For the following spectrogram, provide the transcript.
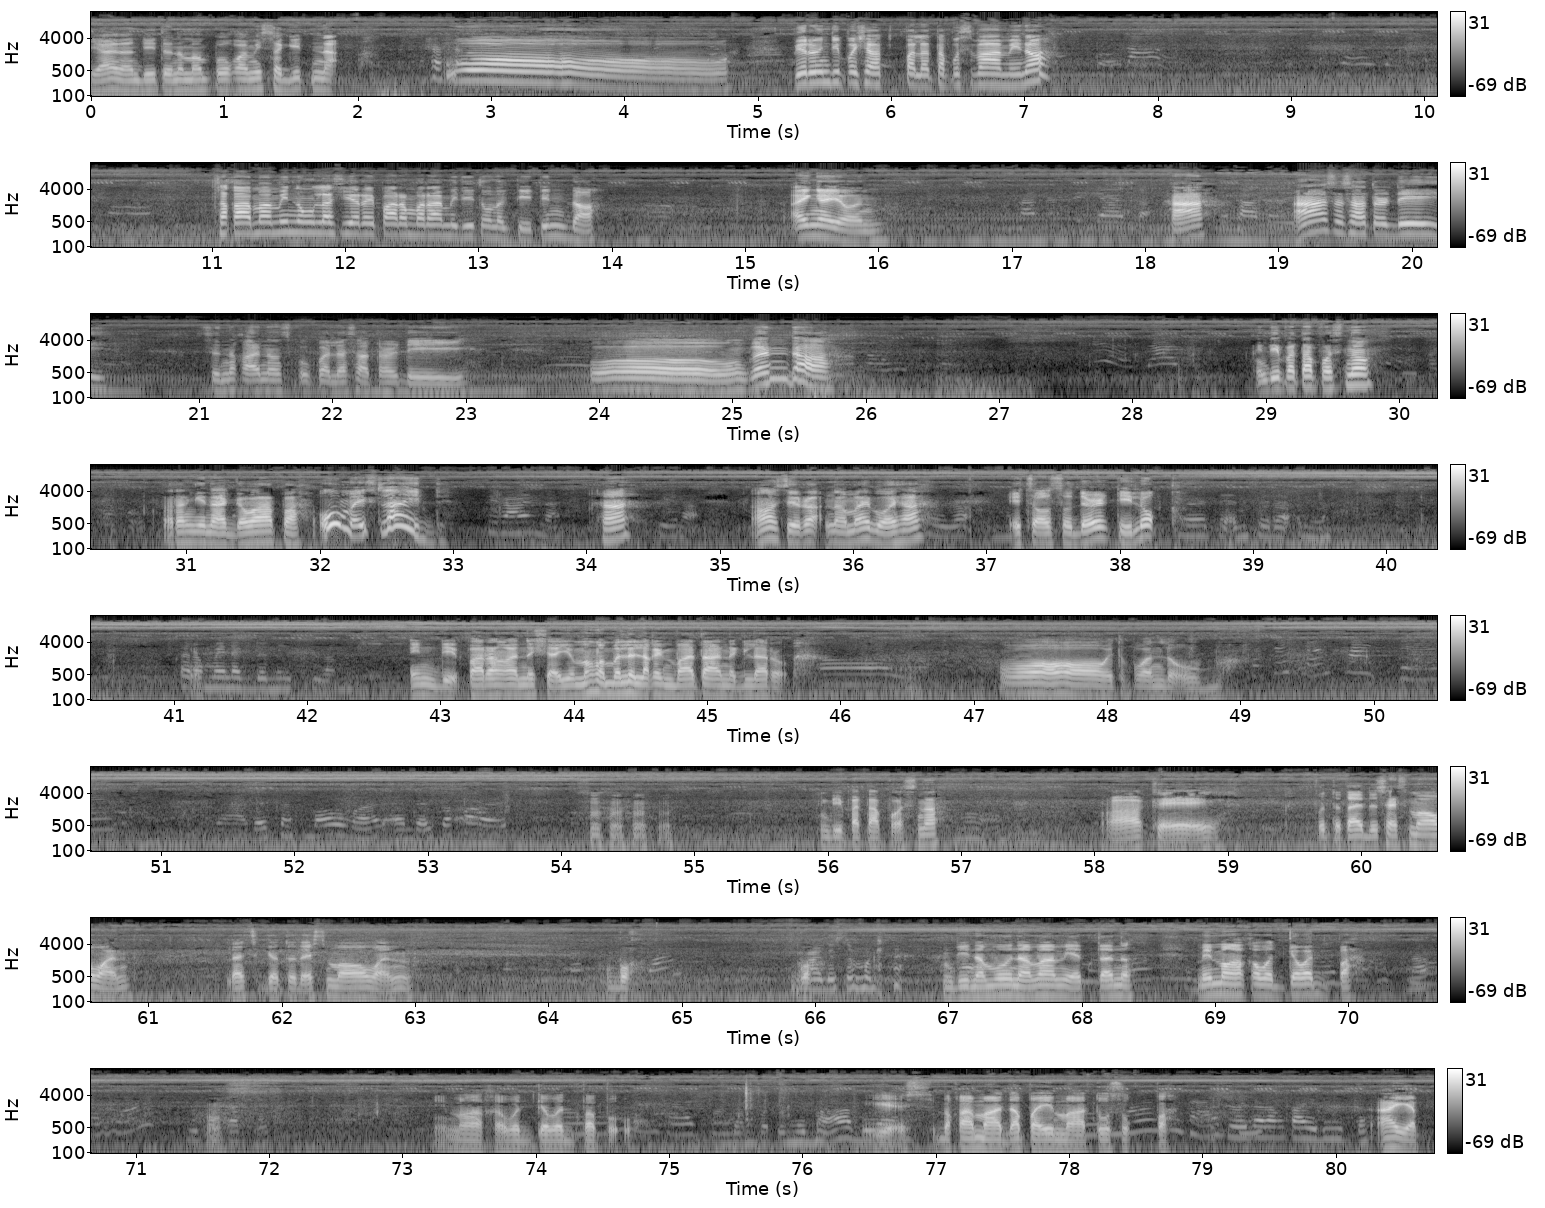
Yan, nandito naman po kami sa gitna. Wow! Pero hindi pa siya pala tapos, mami, no? Saka, mami, nung last year ay parang marami ditong nagtitinda. Ay, ngayon. Ha? Ah, sa Saturday. So, naka-announce po pala Saturday. Wow, ang ganda. Hindi pa tapos, no? Parang ginagawa pa. Oh, may slide. Sira na. Ha? Sira. Ah, sira na my boy, ha? It's also dirty. Look. Dirty and sira na. Parang may nag-donate lang. Hindi, parang ano siya, yung mga malalaking bata naglaro. Wow, ito po ang loob. Yeah, there's a small one and there's a heart. Hindi pa tapos, no? Okay. Punta tayo doon sa small one. Let's go to the small one. Bo. Bo. Hindi na muna, mami. At ano, may mga kawad-kawad pa. May mga kawad-kawad pa po. Yes. Baka madapay, matusok pa. Enjoy na lang tayo dito. Ayap.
